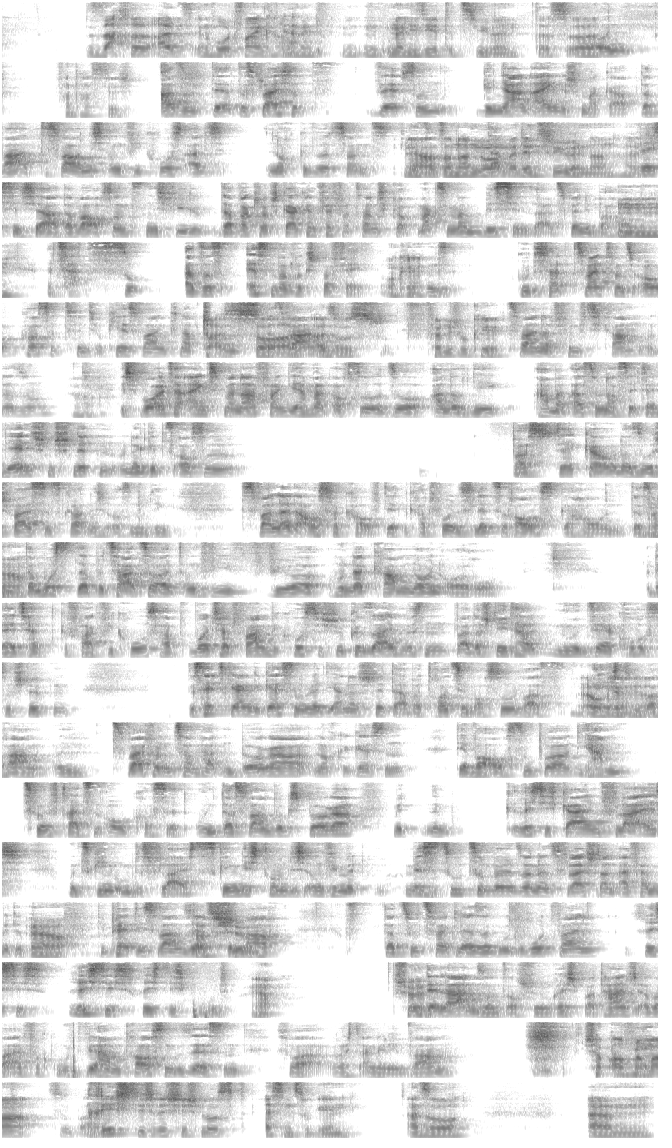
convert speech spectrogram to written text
Sache als in Rotwein karamellisierte Zwiebeln. Das äh, Und fantastisch. Also der, das Fleisch hat selbst so einen genialen Eigengeschmack gehabt. Da war, das war auch nicht irgendwie großartig noch gewürzt sonst. Ja, Also, sondern nur da, mit den Zwiebeln dann halt. Richtig, ja. Da war auch sonst nicht viel. Da war, glaube ich, gar kein Pfeffer dran. Ich glaube maximal ein bisschen Salz, wenn überhaupt. Mhm. Es hat so, also das Essen war wirklich perfekt. Okay. Und gut, es hat 22 Euro gekostet, finde ich okay. Es waren knapp, Das ist so, das waren also ist völlig okay. 250 Gramm oder so. Ja. Ich wollte eigentlich mal nachfragen, die haben halt auch so, so andere, die haben halt also nach so italienischen Schnitten und da gibt's auch so Bastecca oder so, ich weiß jetzt gerade nicht aus dem Ding. Das war leider ausverkauft. Die hatten gerade vorher das letzte rausgehauen. Das, Ja. Da musst, da bezahlst du halt irgendwie für 100 Gramm 9 Euro. Und da hätte ich halt gefragt, wie groß hab, wollte ich halt fragen, wie groß die Stücke sein müssen, weil da steht halt nur in sehr großen Stücken. Das hätte ich gern gegessen oder die anderen Schnitte, aber trotzdem auch so was Okay, echt ja. überragend. Und zwei von uns haben halt einen Burger noch gegessen. Der war auch super. Die haben 12, 13 Euro gekostet. Und das waren wirklich Burger mit einem richtig geilen Fleisch. Und es ging um das Fleisch. Es ging nicht darum, dich irgendwie mit Mist zuzumüllen, sondern das Fleisch stand einfach im Mittelpunkt. Ja. Die Patties waren selbst gemacht. Dazu zwei Gläser guten Rotwein. Richtig, richtig, richtig gut. Ja. Schön. Und der Laden sonst auch schön. Recht spartanisch, aber einfach gut. Wir haben draußen gesessen. Es war recht angenehm warm. Ich habe auch nochmal richtig, richtig Lust, essen zu gehen. Also, ähm,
